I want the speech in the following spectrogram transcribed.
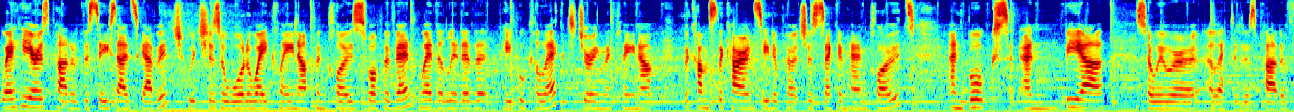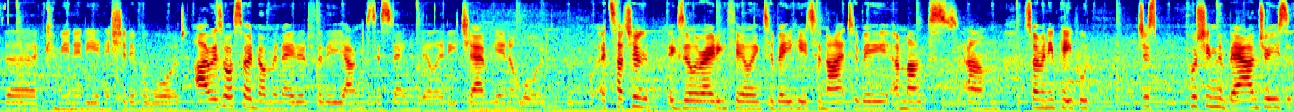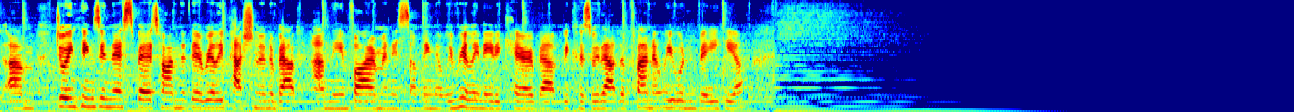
We're here as part of the Seaside Scavenge, which is a waterway clean-up and clothes swap event where the litter that people collect during the clean-up becomes the currency to purchase second-hand clothes and books and beer. So we were elected as part of the Community Initiative Award. I was also nominated for the Young Sustainability Champion Award. It's such an exhilarating feeling to be here tonight, to be amongst um, so many people just pushing the boundaries, um, doing things in their spare time that they're really passionate about. Um, the environment is something that we really need to care about because without the planet we wouldn't be here.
